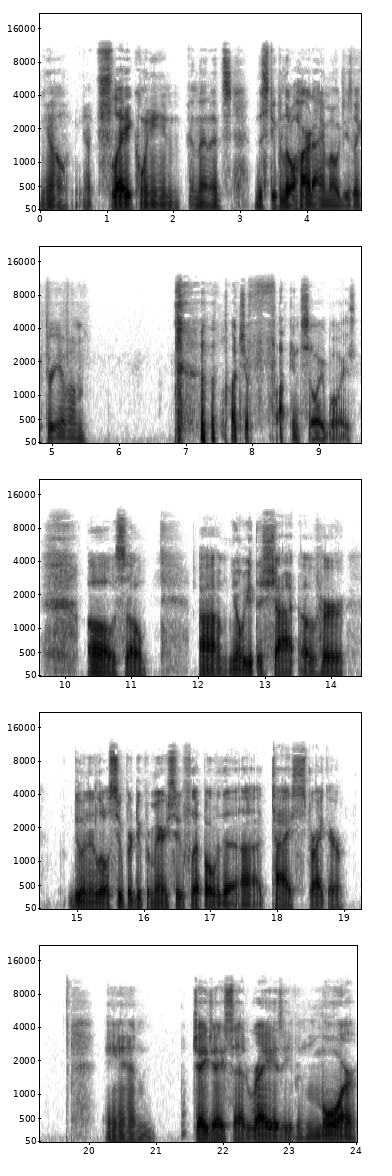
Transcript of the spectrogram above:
you know, Slay Queen, and then it's the stupid little heart eye emojis, like three of them. Bunch of fucking soy boys. Oh, so, um, you know, we get this shot of her doing a little super duper Mary Sue flip over the uh, tie striker. And JJ said Rey is even more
